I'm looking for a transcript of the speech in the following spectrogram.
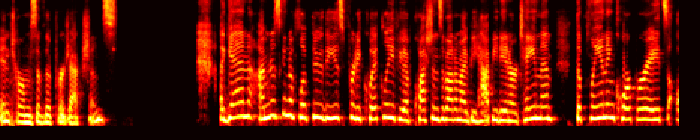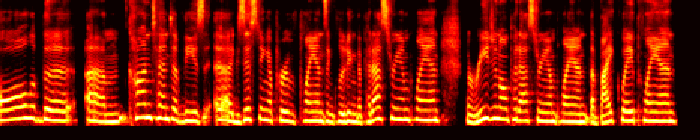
in terms of the projections. Again, I'm just going to flip through these pretty quickly. If you have questions about them, I'd be happy to entertain them. The plan incorporates all of the um, content of these uh, existing approved plans, including the pedestrian plan, the regional pedestrian plan, the bikeway plan.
